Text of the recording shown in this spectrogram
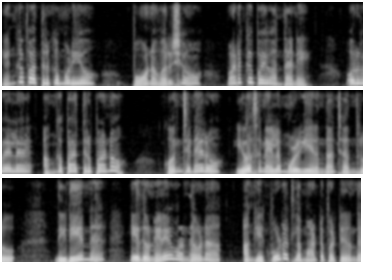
எங்கே பார்த்துருக்க முடியும்? போன வருஷம் வடக்க போய் வந்தானே. ஒருவேளை அங்கே பார்த்துருப்பானோ? கொஞ்ச நேரம் யோசனையில் மூழ்கி இருந்தான் சந்துரு. திடீர்னு ஏதோ நினைவு வந்தவனா அங்கே கூடத்தில் மாட்டப்பட்டிருந்த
